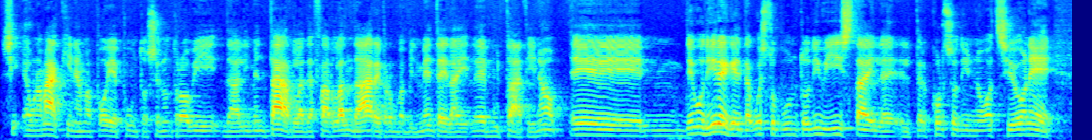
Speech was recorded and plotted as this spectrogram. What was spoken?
Sì, è una macchina, ma poi appunto se non trovi da alimentarla, da farla andare, probabilmente l'hai, l'hai buttati. No? E, devo dire che da questo punto di vista il, il percorso di innovazione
